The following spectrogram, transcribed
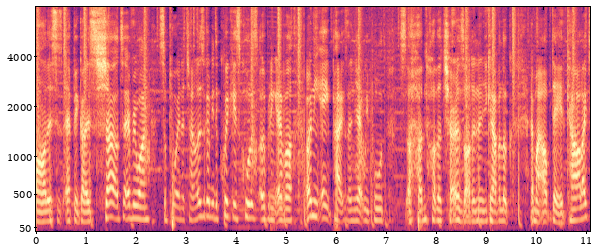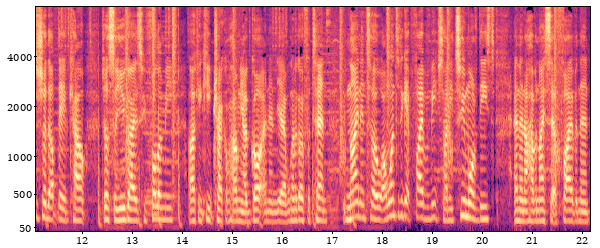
Oh, this is epic, guys. Shout out to everyone supporting the channel. This is going to be the quickest, coolest opening ever. Only 8 packs, and yet we pulled another Charizard. And then you can have a look at my updated count. I like to show the updated count just so you guys who follow me uh, can keep track of how many I got. And then, yeah, we're going to go for 10. 9 in total. I wanted to get 5 of each, so I need 2 more of these and then I'll have a nice set of five and then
